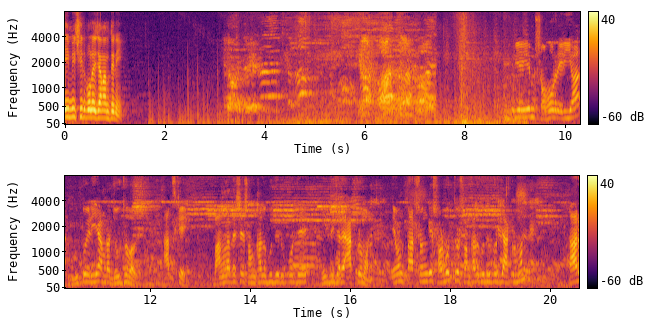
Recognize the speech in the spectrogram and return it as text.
এই মিছিল বলে জানান তিনি। সিপিআইএম শহর এরিয়া দুটো এরিয়া আমরা যৌথভাবে। আজকে বাংলাদেশে সংখ্যালঘুদের উপর যে নির্বিচারে আক্রমণ এবং তার সঙ্গে সর্বত্র সংখ্যালঘুদের উপর যে আক্রমণ, তার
